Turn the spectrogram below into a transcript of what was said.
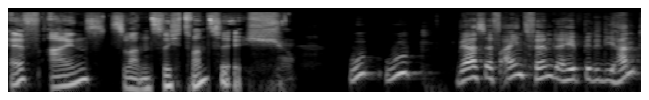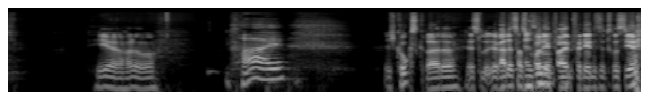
F1 2020. Wupp, wupp. Wer ist F1-Fan, der hebt bitte die Hand. Hier, hallo. Hi. Ich guck's gerade. Gerade ist das also, Qualifying, für den es interessiert.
